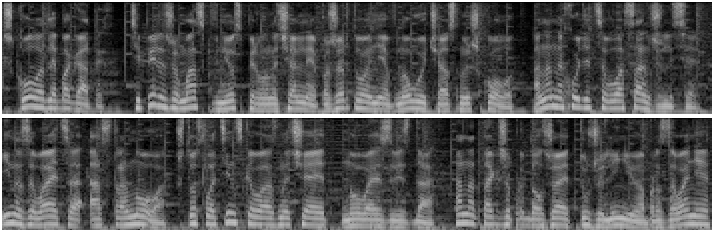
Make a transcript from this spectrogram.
Школа для богатых. Теперь же Маск внес первоначальное пожертвование в новую частную школу. Она находится в Лос-Анджелесе и называется Астронова, что с латинского означает «новая звезда». Она также продолжает ту же линию образования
